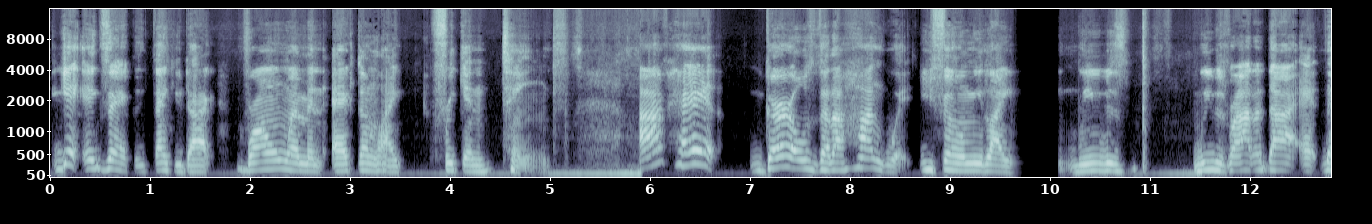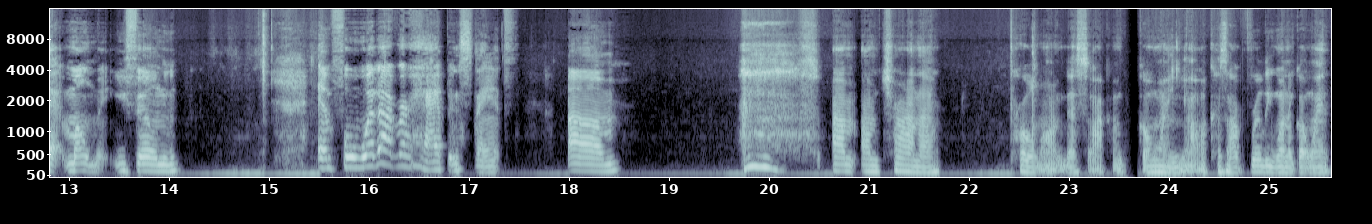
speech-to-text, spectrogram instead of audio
yeah, exactly. Thank you, Doc. Grown women acting like freaking teens. I've had girls that I hung with, you feel me? Like we was we was ride or die at that moment. You feel me? And for whatever happenstance, um, I'm I'm trying to prolong this so I can go in, y'all, because I really want to go in,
